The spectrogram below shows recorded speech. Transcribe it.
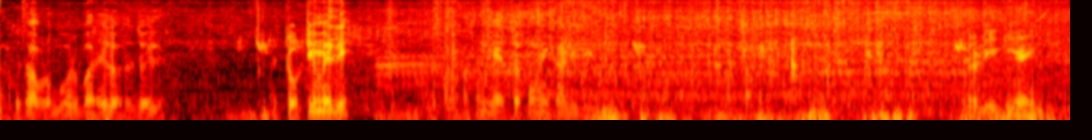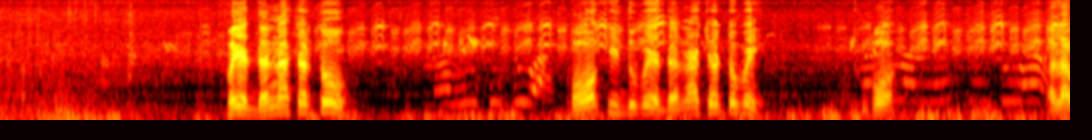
આખું તો આપણો બોર ભરેલો છે જોઈ લે. ટોટી મેલી. તો પોણી કાઢી દીધું. ડીગી આવી ભાઈ અધર ના ચડતો હો કીધું ભાઈ ધરનાચર તો ચડતો ભાઈ. ભો અલા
